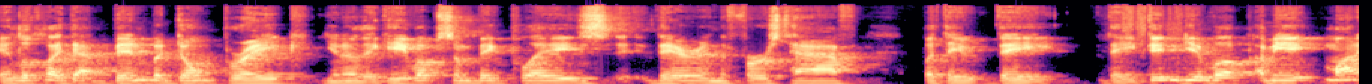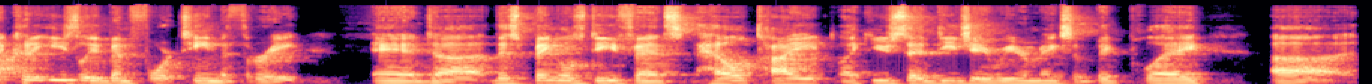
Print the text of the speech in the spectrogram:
it looked like that bend but don't break. You know, they gave up some big plays there in the first half, but they they they didn't give up. I mean, Monty could have easily been fourteen to three and uh, this Bengals defense held tight. Like you said, DJ Reader makes a big play uh,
